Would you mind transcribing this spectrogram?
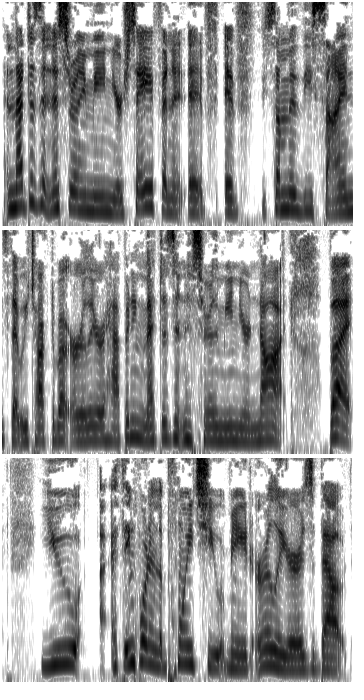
And that doesn't necessarily mean you're safe. And if, if some of these signs that we talked about earlier are happening, that doesn't necessarily mean you're not. But you, I think one of the points you made earlier is about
